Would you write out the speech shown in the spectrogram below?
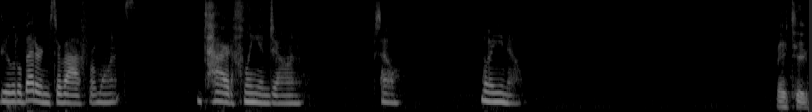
Do a little better and survive for once. I'm tired of fleeing, John. So, well, you know. Me too.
